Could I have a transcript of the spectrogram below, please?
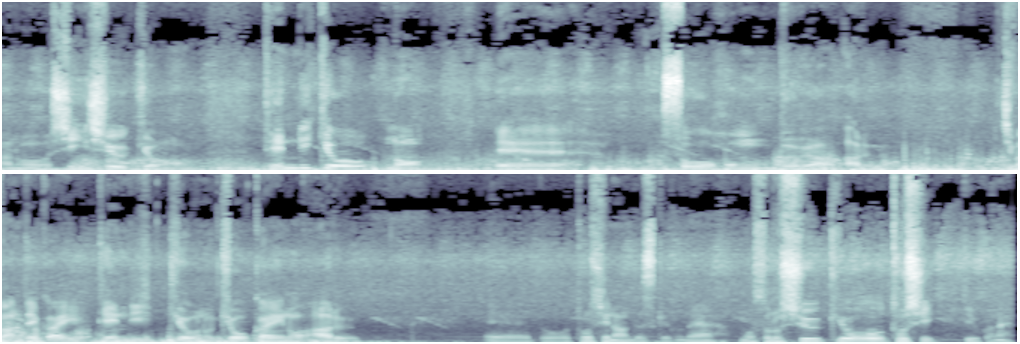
あの新宗教の天理教の、えー、総本部がある一番でかい天理教の教会のある、えーと、都市なんですけどね。もうその宗教都市っていうかね。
